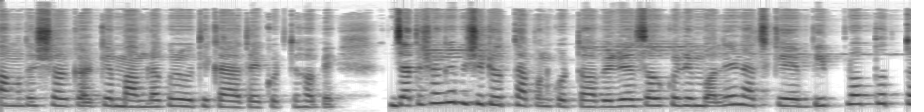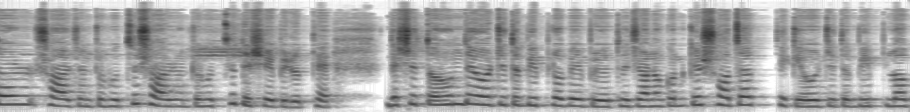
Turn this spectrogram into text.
বাংলাদেশ সরকারকে মামলা করে অধিকার আদায় করতে হবে। জাতিসংঘে বিষয়টি উত্থাপন করতে হবে। রেজাউল করিম বলেন, আজকে বিপ্লবোত্তর ষড়যন্ত্র হচ্ছে ষড়যন্ত্র হচ্ছে দেশের বিরুদ্ধে। দেশের তরুণদের অর্জিত বিপ্লবের বিরুদ্ধে জনগণকে সজাগ থেকে অর্জিত বিপ্লব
